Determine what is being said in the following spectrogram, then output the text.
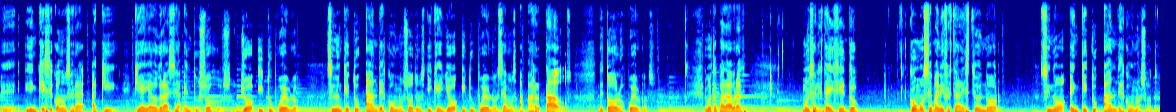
eh, ¿y en qué se conocerá aquí que haya dado gracia en tus ojos, yo y tu pueblo? Sino en que tú andes con nosotros y que yo y tu pueblo seamos apartados de todos los pueblos. En otras palabras, Moisés le está diciendo, ¿cómo se manifestará este honor sino en que tú andes con nosotros?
